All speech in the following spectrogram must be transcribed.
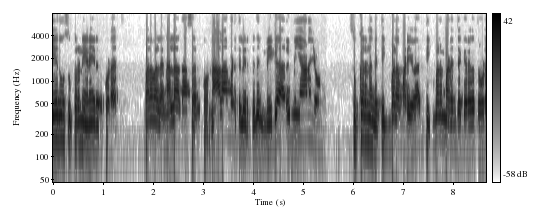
கேதும் சுக்கரன் இணையிறது கூட பரவாயில்ல. நல்லா தான் சார் இருக்கும். நாலாம் இடத்துல இருக்குது மிக அருமையான யோகம். சுக்கரன் அங்க திக்பலம் அடைவார். திக்பலம் அடைஞ்ச கிரகத்தோட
